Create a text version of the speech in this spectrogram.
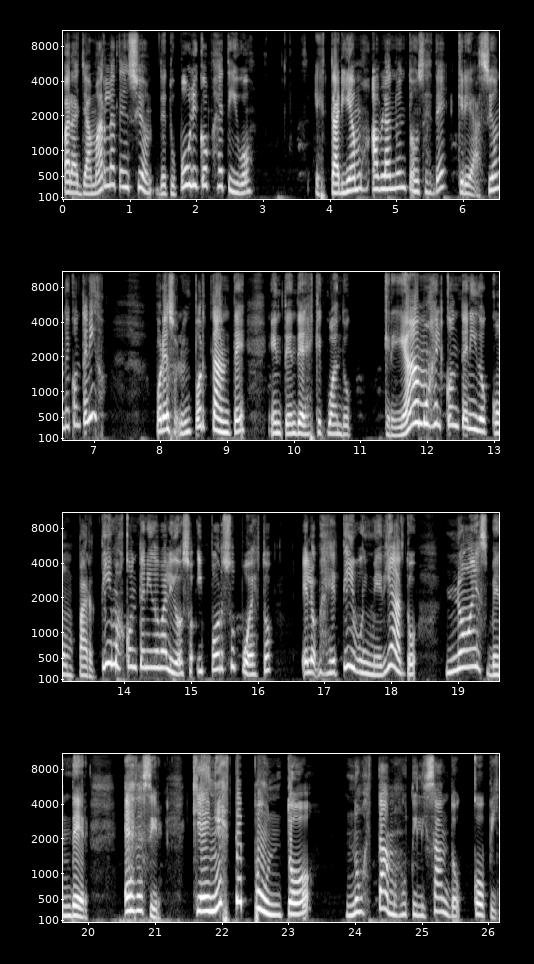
para llamar la atención de tu público objetivo, estaríamos hablando entonces de creación de contenido. Por eso lo importante entender es que cuando creamos el contenido, compartimos contenido valioso y por supuesto el objetivo inmediato no es vender. Es decir, que en este punto no estamos utilizando copy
